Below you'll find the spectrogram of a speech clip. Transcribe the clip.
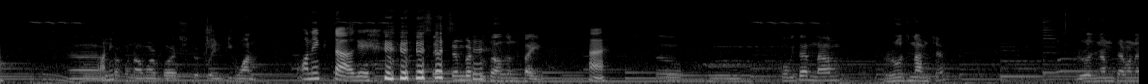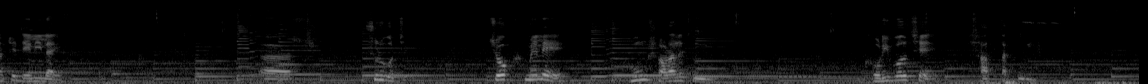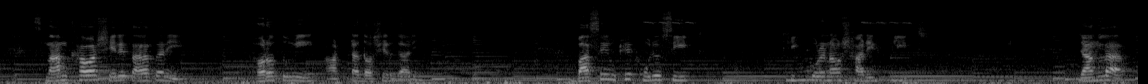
অনেক- তখন আমার বয়স ছিল টোয়েন্টি ওয়ান অনেকটা আগে। সেপ্টেম্বর টু থাউজেন্ড ফাইভ হ্যাঁ। তো কবিতার নাম রোজ নামচা। রোজ নামচা মানে হচ্ছে ডেলি লাইফ শুরু করছি। চোখ মেলে ঘুম সরালে তুমি। ঘড়ি বলছে সাতটা কুড়ি। স্নান খাওয়া সেরে তাড়াতাড়ি ধরো তুমি আটটা দশের গাড়ি। বাসে উঠে খোঁজো সিট ঠিক করে নাও শাড়ির প্লিট জানলা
